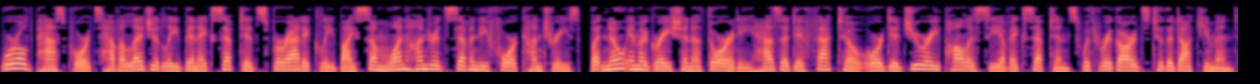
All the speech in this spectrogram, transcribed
World passports have allegedly been accepted sporadically by some 174 countries, but no immigration authority has a de facto or de jure policy of acceptance with regards to the document.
